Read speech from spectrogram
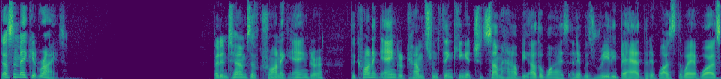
Doesn't make it right. But in terms of chronic anger, the chronic anger comes from thinking it should somehow be otherwise, and it was really bad that it was the way it was,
